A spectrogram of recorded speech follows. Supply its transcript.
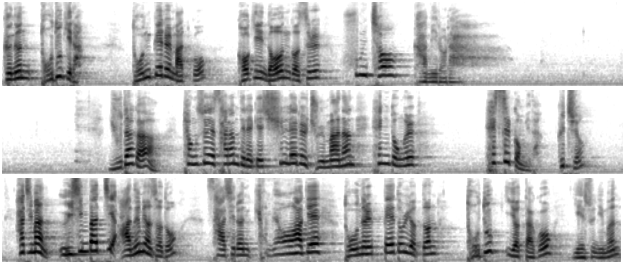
그는 도둑이라. 돈꾀를 맞고 거기 넣은 것을 훔쳐 가미러라. 유다가 평소에 사람들에게 신뢰를 줄 만한 행동을 했을 겁니다. 그렇죠? 하지만 의심받지 않으면서도 사실은 교묘하게 돈을 빼돌렸던 도둑이었다고 예수님은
